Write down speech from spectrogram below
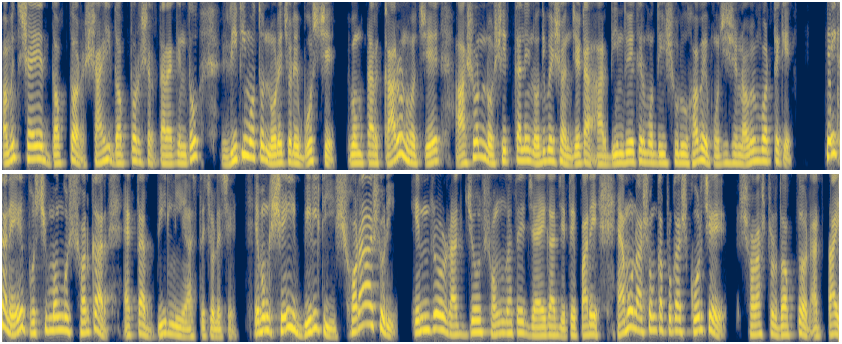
অমিত শাহের দপ্তর, শাহী দপ্তর তারা কিন্তু রীতিমতো নড়ে-চড়ে বসছে এবং তার কারণ হচ্ছে আসন্ন শীতকালীন অধিবেশন যেটা আর দিন দুয়েকের মধ্যেই শুরু হবে ২৫শে নভেম্বর থেকে। সেইখানে পশ্চিমবঙ্গ সরকার একটা বিল নিয়ে আসতে চলেছে এবং সেই বিলটি সরাসরি কেন্দ্র রাজ্য সংঘাতের জায়গা যেতে পারে এমন আশঙ্কা প্রকাশ করছে স্বরাষ্ট্র দপ্তর। আর তাই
